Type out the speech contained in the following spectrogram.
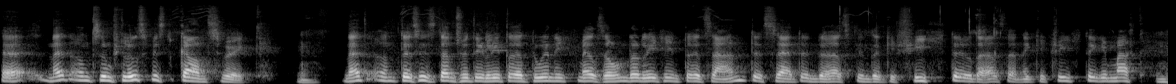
Äh, nicht? Und zum Schluss bist du ganz weg. Mhm. Nicht? Und das ist dann für die Literatur nicht mehr sonderlich interessant, es sei denn, du hast in der Geschichte oder hast eine Geschichte gemacht. Mhm.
